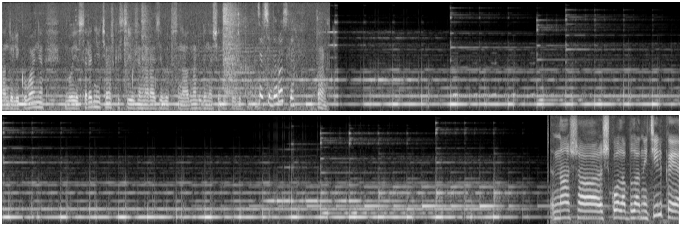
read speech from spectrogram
на долікування. Двоє середньої тяжкості і вже наразі виписана. Одна людина ще досі лікарні. Це всі дорослі? Так. Наша школа була не тільки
